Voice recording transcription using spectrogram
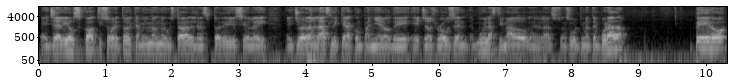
eh, Jaleel Scott y sobre todo el que a mí más me gustaba, el receptor de UCLA, eh, Jordan Lasley, que era compañero de Josh Rosen, muy lastimado en, en su última temporada. Pero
